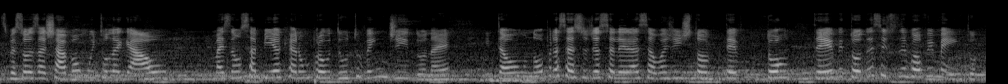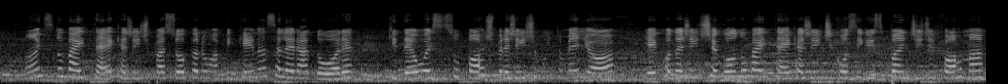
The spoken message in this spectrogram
As pessoas achavam muito legal, mas não sabia que era um produto vendido, né? Então, no processo de aceleração, a gente teve, teve todo esse desenvolvimento. Antes do Vitec, a gente passou por uma pequena aceleradora que deu esse suporte para a gente muito melhor. E aí, quando a gente chegou no Vitec, a gente conseguiu expandir de forma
